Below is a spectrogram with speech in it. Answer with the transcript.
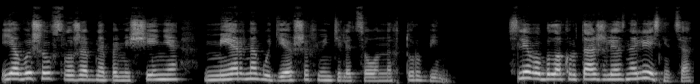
я вышел в служебное помещение мерно гудевших вентиляционных турбин. Слева была крутая железная лестница,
